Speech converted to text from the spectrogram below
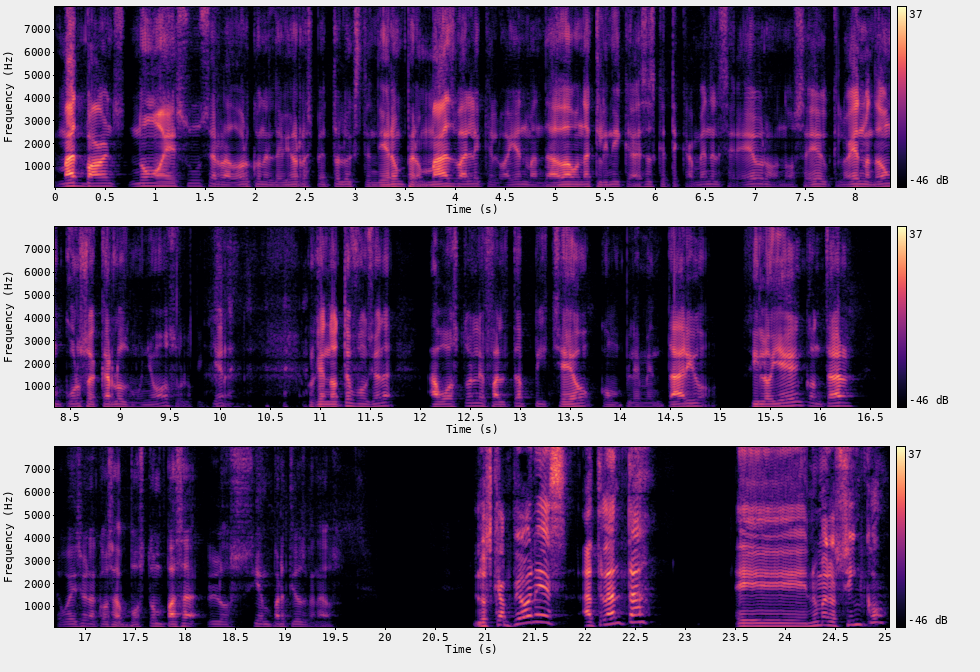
Matt Barnes no es un cerrador, con el debido respeto lo extendieron, pero más vale que lo hayan mandado a una clínica de esas que te cambian el cerebro, no sé, que lo hayan mandado a un curso de Carlos Muñoz o lo que quieran, porque no te funciona. A Boston le falta picheo complementario si lo llega a encontrar, te voy a decir una cosa, Boston pasa los 100 partidos ganados. Los campeones, Atlanta, eh, número 5.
